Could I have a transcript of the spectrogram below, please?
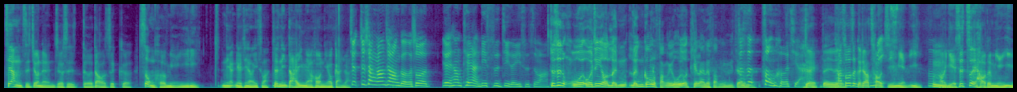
这样子就能就是得到这个综合免疫力。你你有听懂意思吗？就是你打疫苗后你又感染，就就像刚刚教皇哥哥说的，有点像天然第四季的意思是吗？就是我我已经有人人工的防御，我有天然的防御，这样就是综合起来。对对，他说这个叫超级免疫，嗯、哦，也是最好的免疫。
